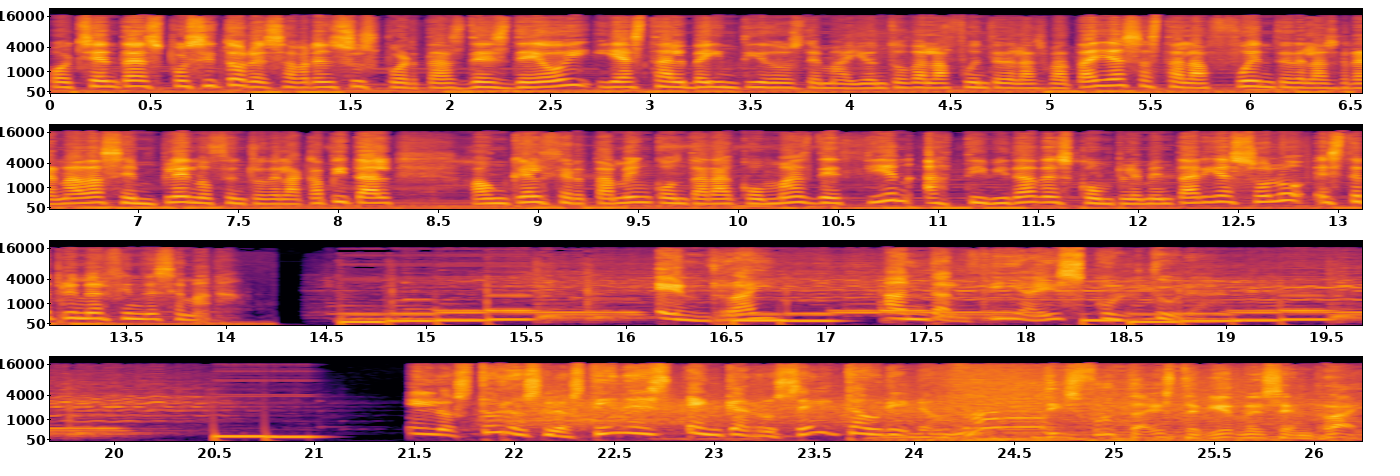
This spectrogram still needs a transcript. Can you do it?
80 expositores abren sus puertas desde hoy y hasta el 22 de mayo en toda la Fuente de las Batallas hasta la Fuente de las Granadas en pleno centro de la capital, aunque el certamen contará con más de 100 actividades complementarias solo este primer fin de semana. En RAI, Andalucía es cultura. Los toros los tienes en Carrusel Taurino. Disfruta este viernes en RAI,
